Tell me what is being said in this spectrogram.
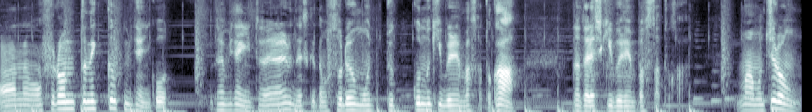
ー、あの、フロントネックロックみたいにこう、みたいに捉えられるんですけども、それをもうぶっこ抜きブレーンバスターとか、なだれ式ブレーンバスターとか、まあもちろん、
